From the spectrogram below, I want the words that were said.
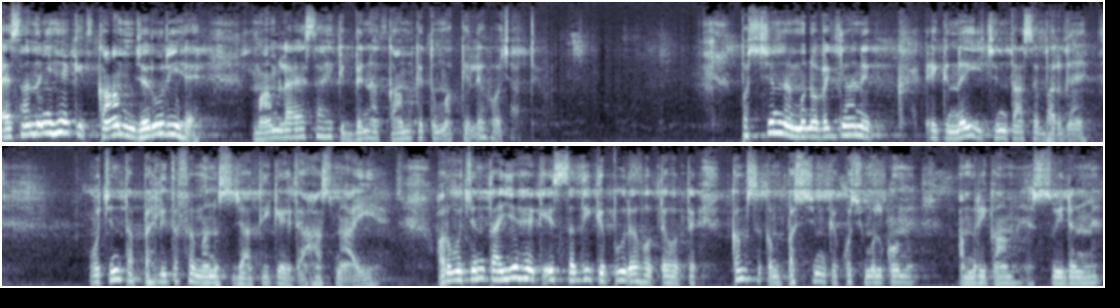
ऐसा नहीं है कि काम ज़रूरी है। मामला ऐसा है कि बिना काम के तुम अकेले हो जाते हो। पश्चिम में मनोवैज्ञानिक एक नई चिंता से भर गए। वो चिंता पहली दफे मनुष्य जाति के इतिहास में आई है। और वो चिंता यह है कि इस सदी के पूरे होते होते कम से कम पश्चिम के कुछ मुल्कों में, अमेरिका में, स्वीडन में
